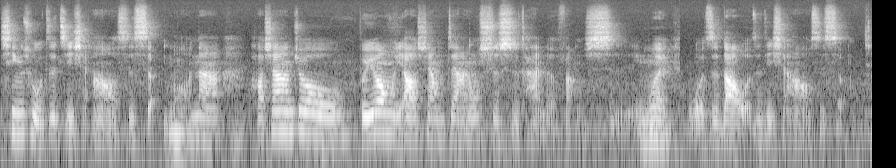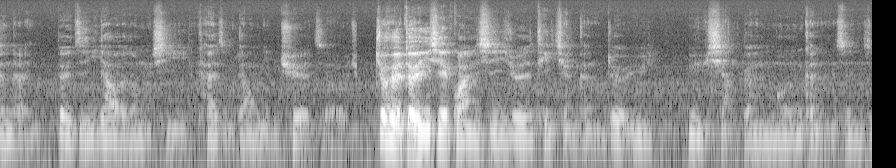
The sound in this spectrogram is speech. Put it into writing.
清楚自己想要的是什么，嗯，那好像就不用要像这样用试试看的方式，因为我知道我自己想要的是什么。真的，对自己要的东西开始比较明确之后，就会对一些关系就是提前可能就有预预想，跟某种可能甚至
